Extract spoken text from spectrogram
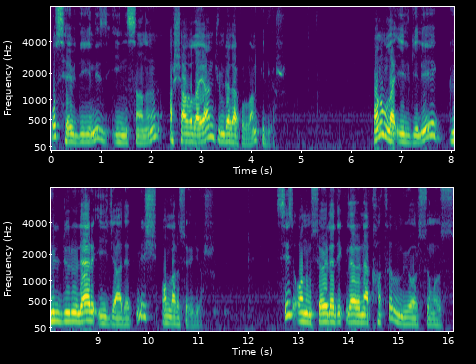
o sevdiğiniz insanı aşağılayan cümleler kullanıp gidiyor. Onunla ilgili güldürüler icat etmiş, onları söylüyor. Siz onun söylediklerine katılmıyorsunuz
